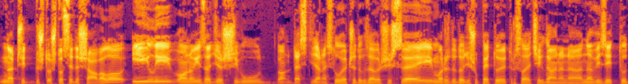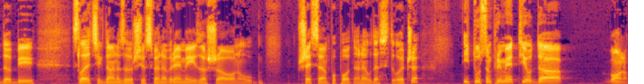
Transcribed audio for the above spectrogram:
Znači, što, što se dešavalo, ili ono, izađeš u on, 10-11 uveče dok završiš sve i moraš da dođeš u 5 ujutru sledećeg dana na, na vizitu da bi sledećeg dana završio sve na vreme i izašao ono, u 6-7 popodne, ne u 10 uveče. I tu sam primetio da, ono,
